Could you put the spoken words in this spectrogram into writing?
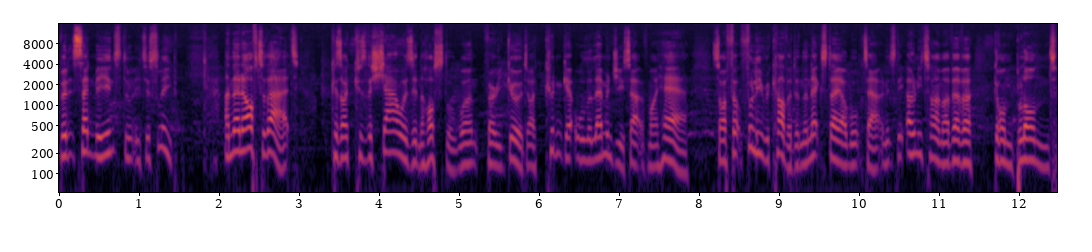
But it sent me instantly to sleep. And then after that, because I because the showers in the hostel weren't very good. I couldn't get all the lemon juice out of my hair, so I felt fully recovered. And the next day I walked out, and it's the only time I've ever gone blonde.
